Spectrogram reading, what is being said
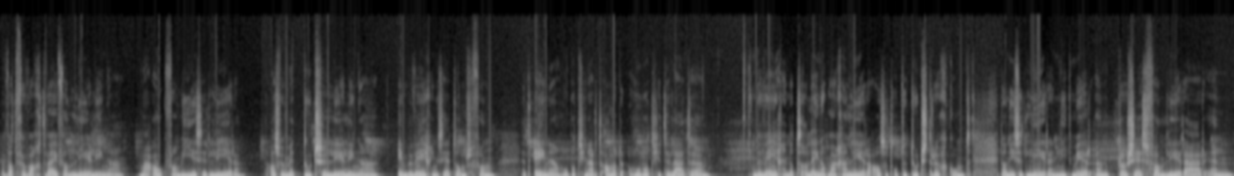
Wat verwachten wij van leerlingen? Maar ook van wie is het leren? Als we met toetsen leerlingen in beweging zetten om ze van het ene hobbeltje naar het andere hobbeltje te laten bewegen en dat ze alleen nog maar gaan leren als het op de toets terugkomt, dan is het leren niet meer een proces van leraar en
